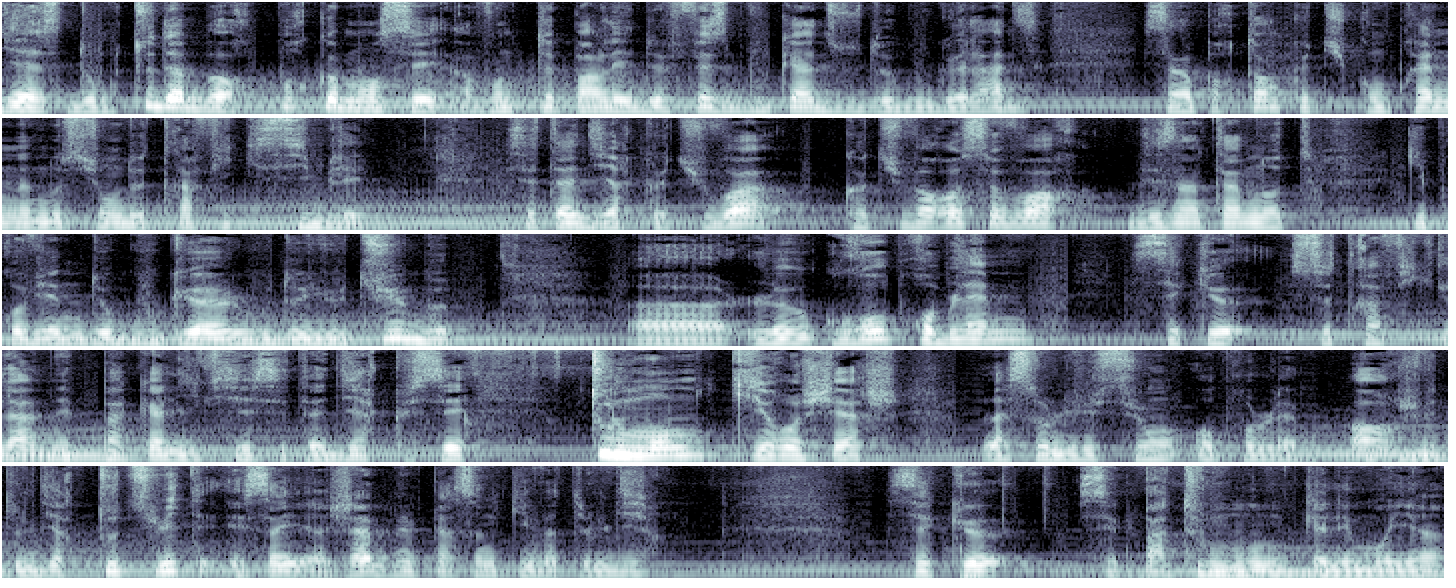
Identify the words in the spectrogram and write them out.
Yes, donc tout d'abord, pour commencer, avant de te parler de Facebook Ads ou de Google Ads, c'est important que tu comprennes la notion de trafic ciblé. C'est-à-dire que tu vois, quand tu vas recevoir des internautes qui proviennent de Google ou de YouTube, euh, le gros problème, c'est que ce trafic-là n'est pas qualifié. C'est-à-dire que c'est tout le monde qui recherche la solution au problème. Or, je vais te le dire tout de suite, et ça, il n'y a jamais personne qui va te le dire, c'est que c'est pas tout le monde qui a les moyens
